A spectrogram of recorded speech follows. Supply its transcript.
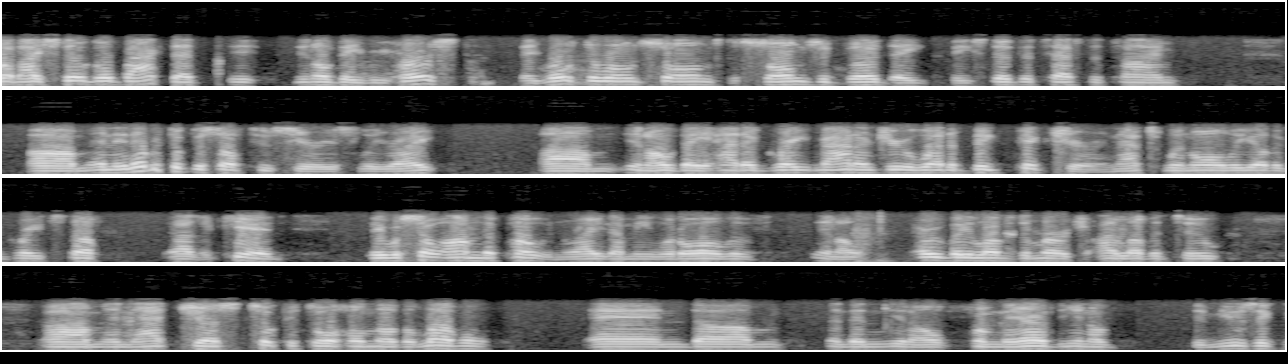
But I still go back that it, you know they rehearsed, they wrote their own songs. The songs are good. They they stood the test of time, um, and they never took themselves too seriously, right? Um, you know, they had a great manager who had a big picture, and that's when all the other great stuff as a kid, they were so omnipotent, right? I mean, with all of you know, everybody loves the merch. I love it too, um, and that just took it to a whole nother level. And um, and then you know, from there, you know, the music,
